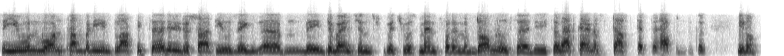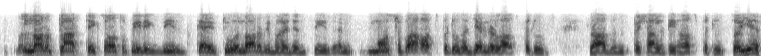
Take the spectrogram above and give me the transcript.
So you wouldn't want somebody in plastic surgery to start using um, the interventions which was meant for an abdominal surgery. So that kind of stuff that happens because you know a lot of plastics, orthopedics, these guys do a lot of emergencies, and most of our hospitals are general hospitals rather than specialty hospitals. So yes,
